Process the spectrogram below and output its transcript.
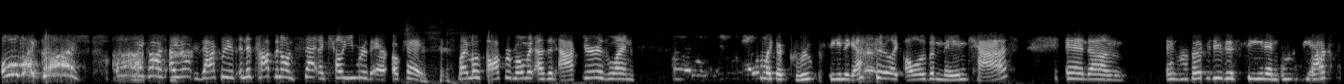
Oh my gosh! Oh my gosh, I know exactly this. And it's happened on set. Akiel, you were there. Okay. my most awkward moment as an actor is when um, we were all in like a group scene together, like all of the main cast. And um and we're about to do this scene and we actually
